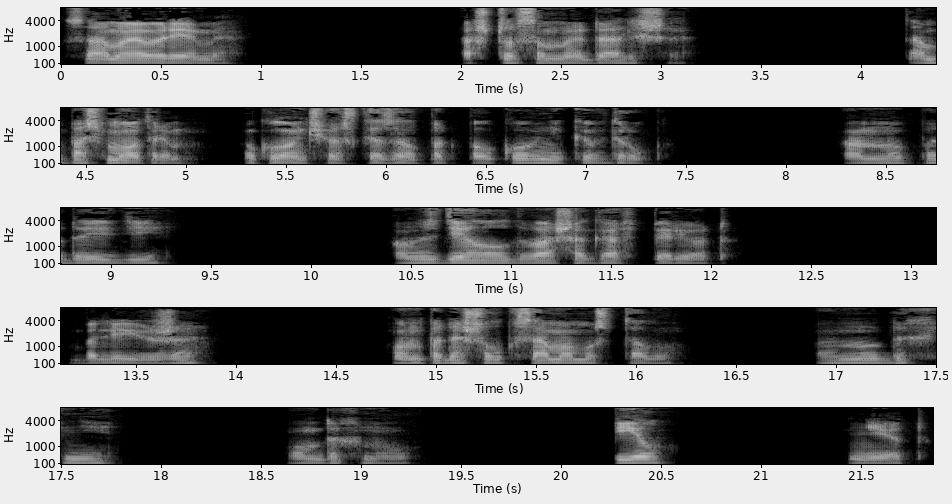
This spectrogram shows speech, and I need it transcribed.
Самое время. А что со мной дальше? Там посмотрим, уклончиво сказал подполковник и вдруг. А ну, подойди. Он сделал два шага вперед. Ближе. Он подошел к самому столу. А ну, дыхни. Он дыхнул. Пил? Нет.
